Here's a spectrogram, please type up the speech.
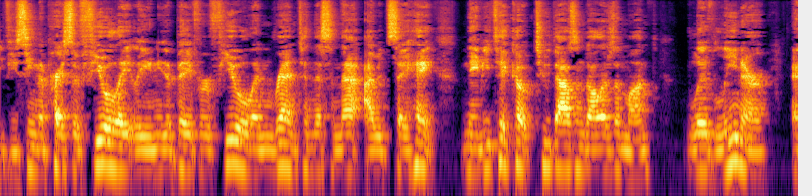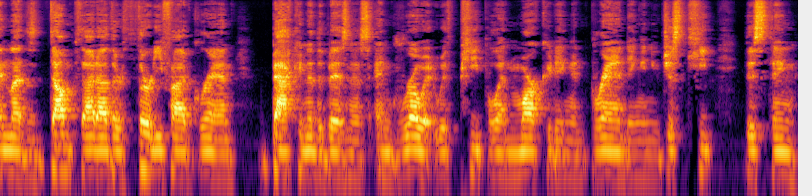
if you've seen the price of fuel lately, you need to pay for fuel and rent and this and that. I would say, hey, maybe take out $2,000 a month, live leaner, and let's dump that other 35 grand back into the business and grow it with people and marketing and branding. And you just keep this thing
